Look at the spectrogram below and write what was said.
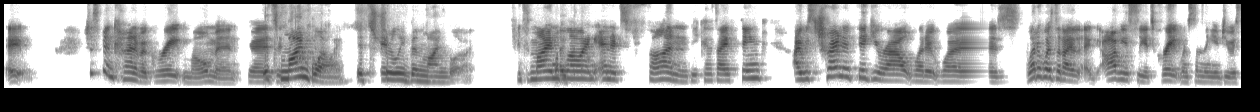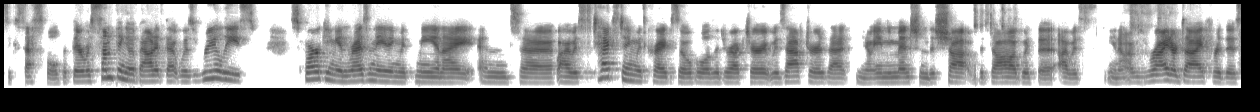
it just been kind of a great moment it's, it's mind-blowing. It's truly been mind-blowing. It's mind-blowing like, and it's fun because i think I was trying to figure out what it was, what it was that I obviously it's great when something you do is successful, but there was something about it that was really sparking and resonating with me. And I and uh, I was texting with Craig Zobel, the director. It was after that, you know, Amy mentioned the shot with the dog with the. I was, you know, I was ride or die for this,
